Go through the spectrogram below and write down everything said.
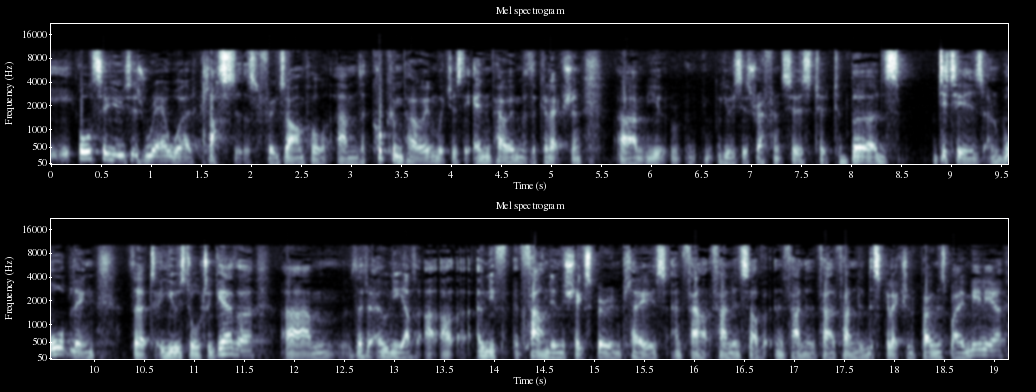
it, also uses rare word clusters. For example, um, the Cookham poem, which is the end poem of the collection, um, uses references to, to, birds, ditties, and warbling that are used all together, um, that are only, other, uh, uh only found in the Shakespearean plays and found, found, in, found, in, found in this collection of poems by Amelia.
